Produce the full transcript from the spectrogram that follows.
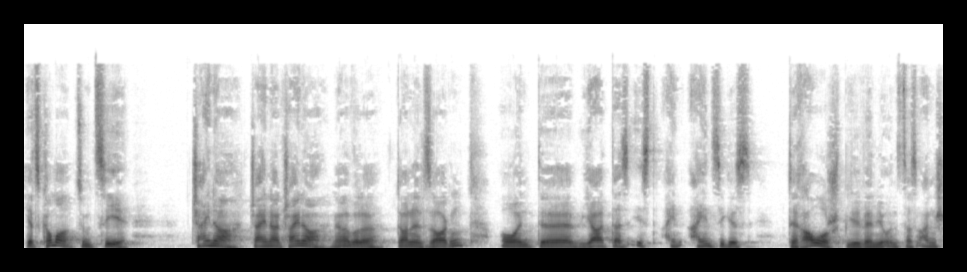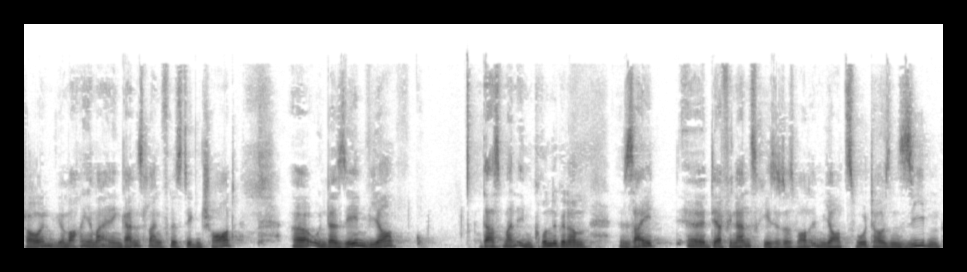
jetzt kommen wir zum C. China, China, China, ne, würde Donald sagen. Und äh, ja, das ist ein einziges Trauerspiel, wenn wir uns das anschauen. Wir machen hier mal einen ganz langfristigen Chart äh, und da sehen wir, dass man im Grunde genommen seit der Finanzkrise, das war im Jahr 2007,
